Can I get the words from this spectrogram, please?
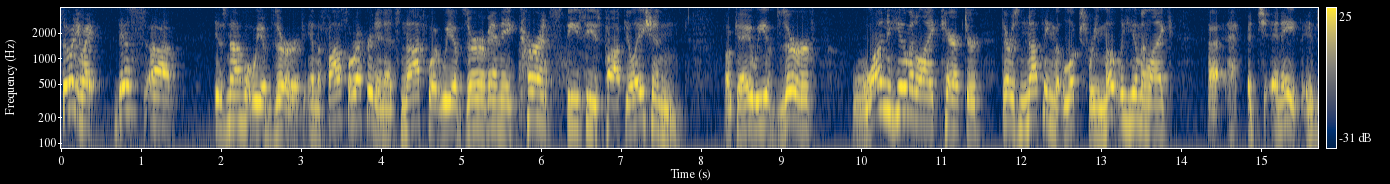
So anyway, this uh, is not what we observe in the fossil record, and it's not what we observe in the current species population. Okay, we observe one human-like character. There is nothing that looks remotely human-like. Uh, an ape, it's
